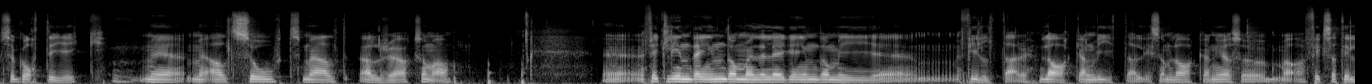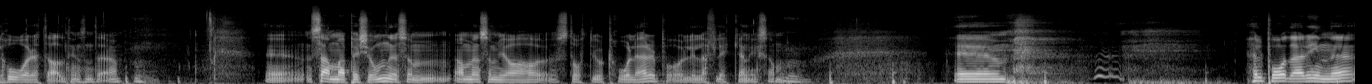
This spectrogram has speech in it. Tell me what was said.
så gott det gick Mm. med, med allt sot, med allt, all rök som var. Eh, Jag fick linda in dem eller lägga in dem i eh, filtar, lakan vita, liksom lakan gör så, ja, fixa till håret och allting sånt där. Eh, samma personer som, ja, som jag har stått och gjort HLR på, lilla fläckan liksom. Mm. Eh, höll på där inne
